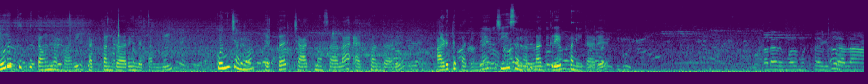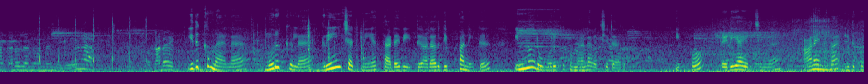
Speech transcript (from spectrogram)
முறுக்குக்கு தகுந்த மாதிரி கட் பண்ணுறாரு இந்த தம்பி. கொஞ்சமாக பெப்பர் சாட் மசாலா ஆட் பண்ணுறாரு அடுத்து பார்த்தீங்கன்னா சீஸை நல்லா கிரேட் பண்ணிட்டாரு. இதுக்கு மேலே முறுக்கில் க்ரீன் சட்னியை தடவிட்டு அதாவது டிப் பண்ணிவிட்டு இன்னொரு முறுக்குக்கு மேலே வச்சுட்டாரு. இப்போது ரெடி ஆயிடுச்சுங்க. ஆனால் என்னன்னா இதுக்கு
